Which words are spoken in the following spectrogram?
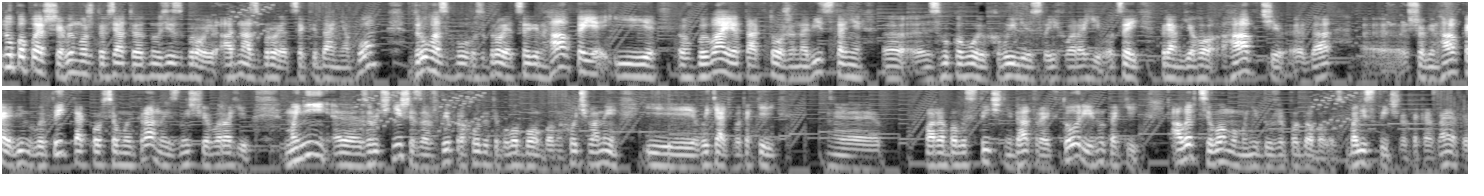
Ну, по-перше, ви можете взяти одну зі зброї. Одна зброя це кидання бомб, друга зброя це він гавкає і вбиває так теж на відстані е, звуковою хвилею своїх ворогів. Оцей прям його гав чи е, да. Е, що він гавкає, він летить так по всьому екрану і знищує ворогів. Мені е, зручніше завжди проходити було бомбами, хоч вони і летять в отакий. Параболістичні да, траєкторії, ну такі. Але в цілому мені дуже подобалось. Балістична така, знаєте,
